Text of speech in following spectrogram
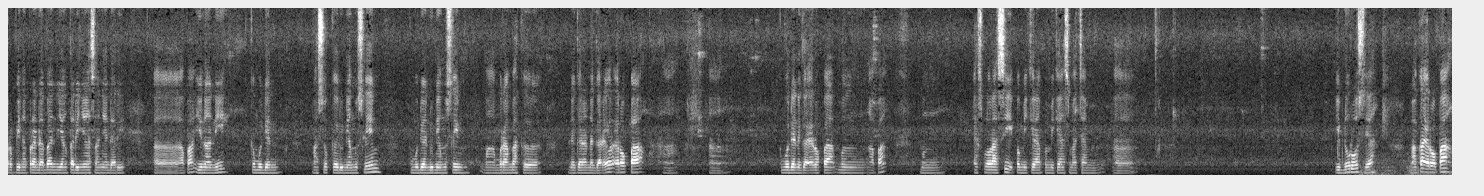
perpindahan peradaban yang tadinya asalnya dari uh, apa Yunani kemudian masuk ke dunia muslim kemudian dunia muslim merambah ke negara-negara Eropa kemudian negara Eropa meng, apa, mengeksplorasi pemikiran-pemikiran semacam uh, Ibnu Rus ya. Maka Eropa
